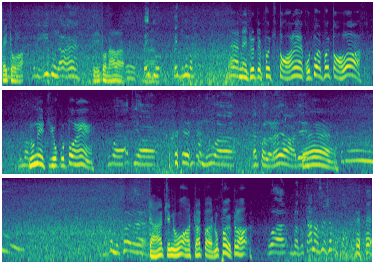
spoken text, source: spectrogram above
百度。我第一种单。第一了。百度，百度么？哎，那就得跑倒嘞，过多跑倒了。侬那只有过多嘞。我阿姐，你不弄啊？还本来呀，这。哎。这？啊，赶紧弄，跑得了。我我都干了事，不。嘿嘿。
